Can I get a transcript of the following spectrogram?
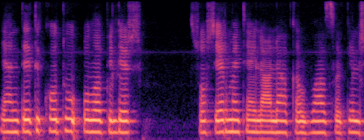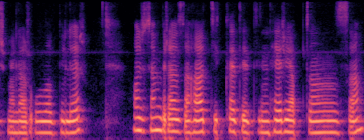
Yani dedikodu olabilir. Sosyal medya ile alakalı bazı gelişmeler olabilir. O yüzden biraz daha dikkat edin her yaptığınıza,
